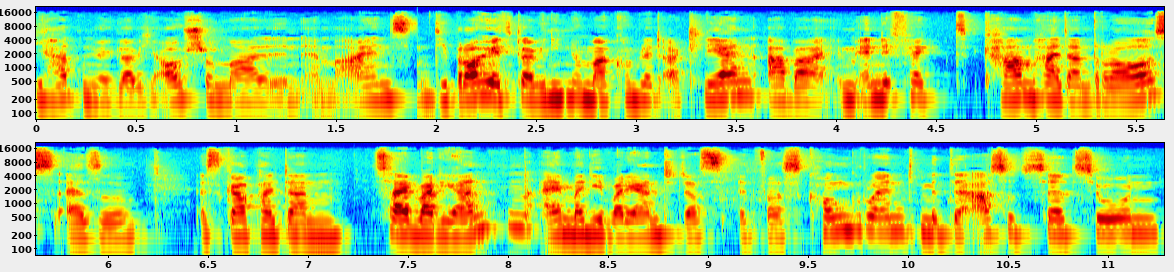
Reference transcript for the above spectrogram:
die hatten wir, glaube ich, auch schon mal in M1. Die brauche ich jetzt, glaube ich, nicht nochmal komplett erklären, aber im Endeffekt kam halt dann raus, also es gab halt dann zwei Varianten. Einmal die Variante, dass etwas kongruent mit der Assoziation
